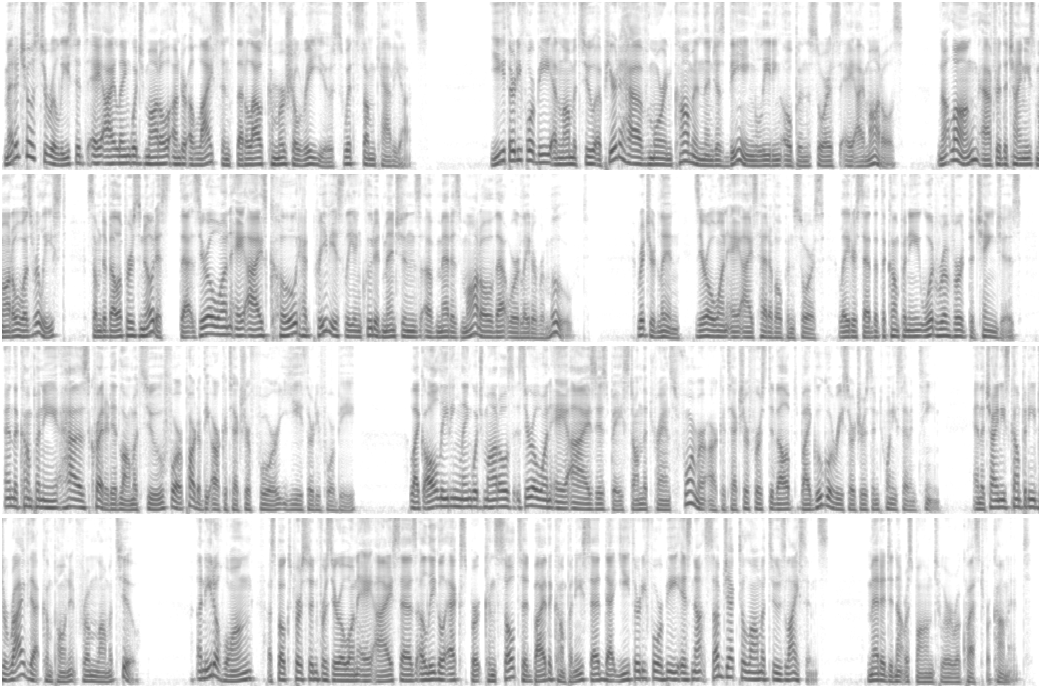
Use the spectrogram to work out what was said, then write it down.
Meta chose to release its AI language model under a license that allows commercial reuse with some caveats. Yi34B and Llama 2 appear to have more in common than just being leading open source AI models. Not long after the Chinese model was released, some developers noticed that 01AI's code had previously included mentions of Meta's model that were later removed. Richard Lin, 01AI's head of open source, later said that the company would revert the changes, and the company has credited Llama 2 for part of the architecture for Yi34B. Like all leading language models, 01AI's is based on the Transformer architecture first developed by Google researchers in 2017, and the Chinese company derived that component from Llama 2. Anita Huang, a spokesperson for 01AI, says a legal expert consulted by the company said that Yi34B is not subject to Llama 2's license. Meta did not respond to a request for comment.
